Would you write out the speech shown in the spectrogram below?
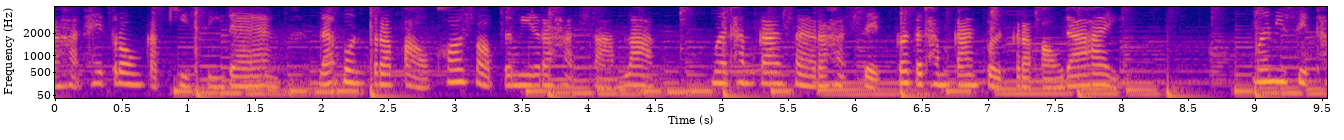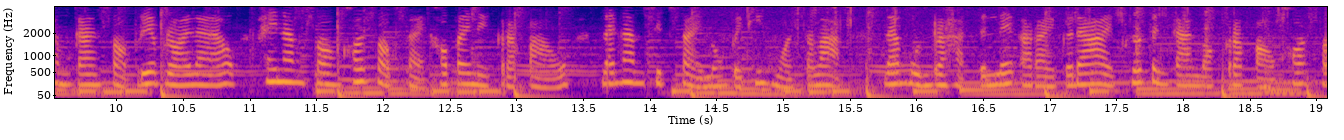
รหัสให้ตรงกับขีดสีแดง และบนกระเป๋าข้อสอบจะมีรหัส 3 หลัก เมื่อทำการใส่รหัสเสร็จก็จะทำการเปิดกระเป๋าได้ เมื่อนิสิตทำการสอบเรียบร้อยแล้ว ให้นำซองข้อสอบใส่เข้าไปในกระเป๋า และนำซิปใส่ลงไปที่หัวสลัก และหมุนรหัสเป็นเลขอะไรก็ได้ เพื่อเป็นการล็อกกระเป๋าข้อส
